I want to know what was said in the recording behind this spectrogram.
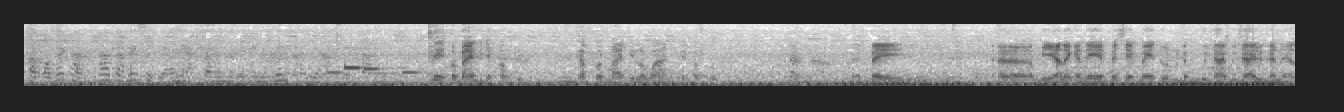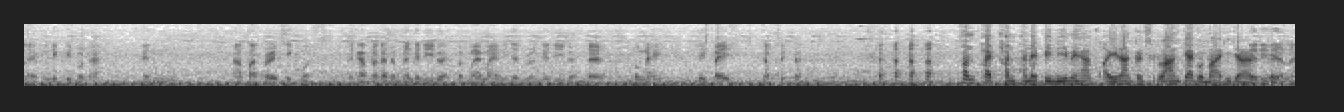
เอ่อขอโทษค่ะถ้าจะให้สึกแล้วเนี่ยการดำเนินคดีในเรื่องอาญาเนี่ยทางนี่กฎหมายที่จะครอบคลุมครับกฎหมายที่เราว่านี่เป็นครอบคลุมไปเอ่อ มีอะไรกันเนรไปเสพเมตุนกับผู้ชายผู้ชายด้วยกันอะไรพวกนี้ผิดหมดฮะเป็นอาบัติประชิกหมดนะครับแล้วก็ดำเนินคดีด้วยกฎหมายใหม่นี่จะดำเนินคดีด้วยแต่ตรงไหนรีบไปจับศึกซะท่านภายพันภายในปีนี้ไหมครับไอ้ร่างร่างแก้กฎหมายที่จะเดือนที่เดือนอะไร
